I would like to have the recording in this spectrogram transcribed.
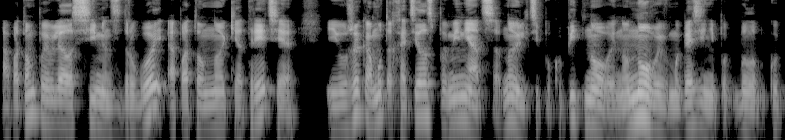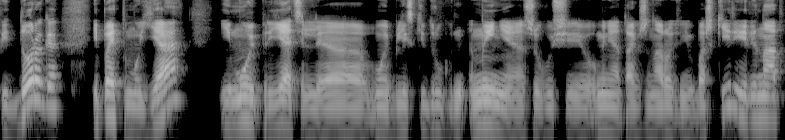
а потом появлялась Siemens другой, а потом Nokia третья, и уже кому-то хотелось поменяться, ну или типа купить новый, но новый в магазине было бы купить дорого, и поэтому я и мой приятель, э, мой близкий друг, ныне живущий у меня также на родине в Башкирии, Ренат,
